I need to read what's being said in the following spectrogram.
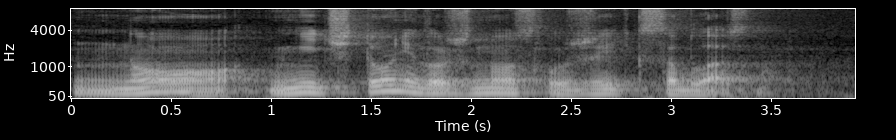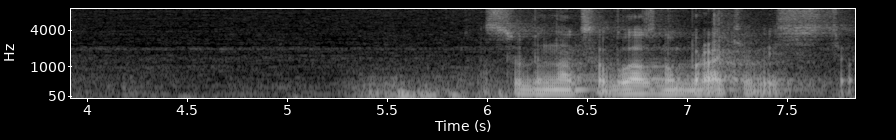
но ничто не должно служить к соблазну. Особенно к соблазну братьев и сестер.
